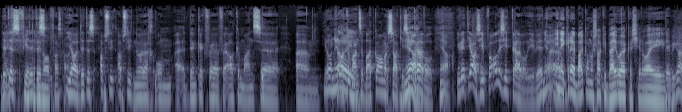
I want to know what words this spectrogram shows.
Dit My is dit is en. Ja, dit is absoluut absoluut nodig om uh, dink ek vir vir elke man se Ehm Ja, nee, elke man se badkamer sak as jy Ja. travel. Ja. Jy weet ja, as jy veral as jy travel, jy weet. Ja, ehm, en ek kry 'n badkamer sakkie by ook as jy daai There we go.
